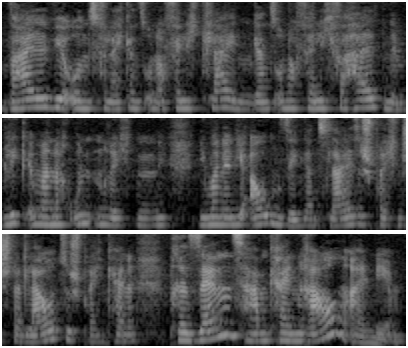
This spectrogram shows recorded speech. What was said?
Weil wir uns vielleicht ganz unauffällig kleiden, ganz unauffällig verhalten, den Blick immer nach unten richten, niemand in die Augen sehen, ganz leise sprechen, statt laut zu sprechen, keine Präsenz haben, keinen Raum einnehmen.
